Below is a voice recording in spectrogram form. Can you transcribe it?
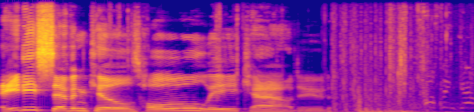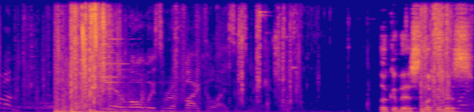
87 kills. Holy cow, dude. Tossing gammon! Kill always revitalizes me. Look at this. Look at this.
